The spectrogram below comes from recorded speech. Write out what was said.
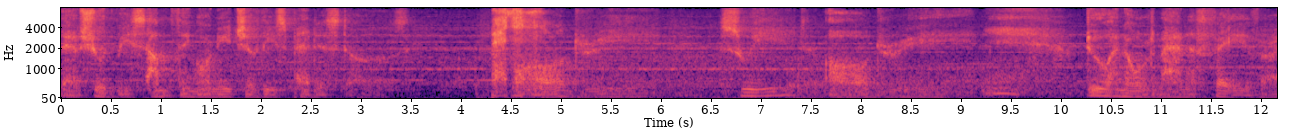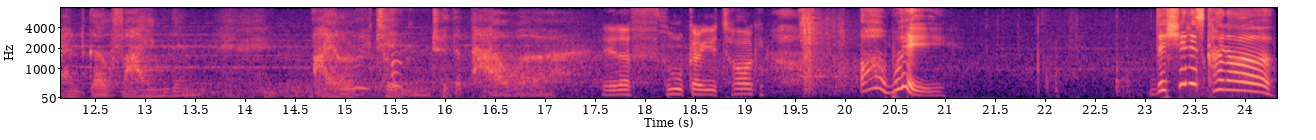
There should be something on each of these pedestals. Audrey. Sweet Audrey. do an old man a favor and go find them? I'll tend to the power. Who the fuck are you talking? Oh wait, this shit is kind of.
